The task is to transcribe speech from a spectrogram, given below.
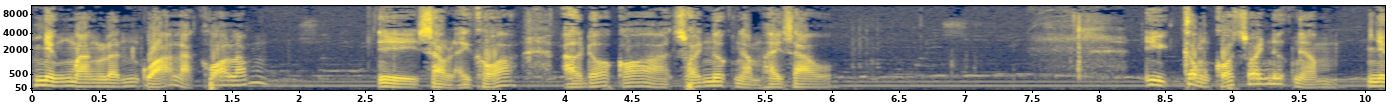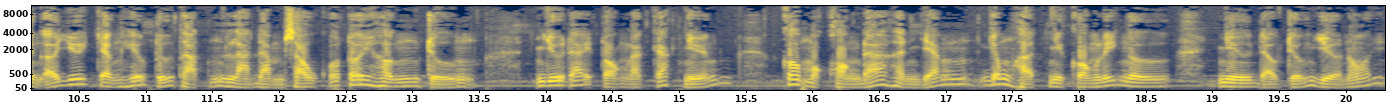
Nhưng mang lên quả là khó lắm. Thì sao lại khó? Ở đó có xoáy nước ngầm hay sao? Không có xoáy nước ngầm, Nhưng ở dưới chân hiếu tử thạch Là đầm sâu có tới hơn trượng. Dưới đáy toàn là cát nhuyễn, Có một hòn đá hình dáng Giống hệt như con lý ngư, Như đạo trưởng vừa nói.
